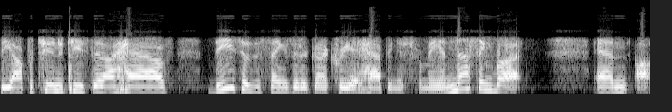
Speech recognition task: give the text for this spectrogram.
the opportunities that I have. These are the things that are going to create happiness for me, and nothing but. And uh,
